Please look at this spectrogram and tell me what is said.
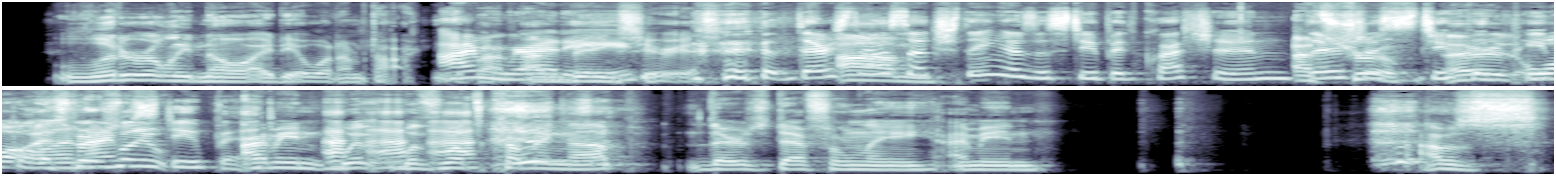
literally no idea what I'm talking I'm about. ready. I'm being serious. There's no Um, such thing as a stupid question. That's There's true. just stupid There's- people, and I'm stupid. I mean, with, with what's coming up, there's definitely. I mean, I was.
